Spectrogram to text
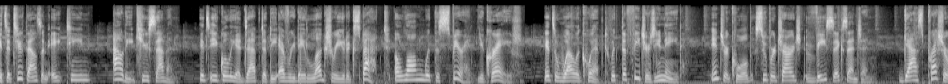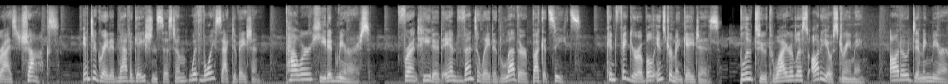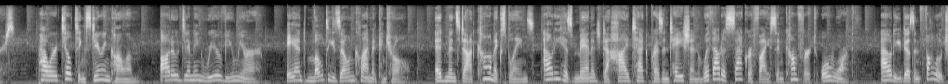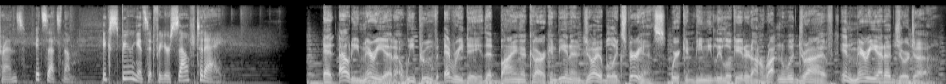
It's a 2018 Audi Q7. It's equally adept at the everyday luxury you'd expect, along with the spirit you crave. It's well equipped with the features you need intercooled, supercharged V6 engine, gas pressurized shocks, integrated navigation system with voice activation, power heated mirrors, front heated and ventilated leather bucket seats, configurable instrument gauges, Bluetooth wireless audio streaming, auto dimming mirrors, power tilting steering column, auto dimming rear view mirror, and multi zone climate control. Edmunds.com explains Audi has managed a high tech presentation without a sacrifice in comfort or warmth. Audi doesn't follow trends, it sets them. Experience it for yourself today. At Audi Marietta, we prove every day that buying a car can be an enjoyable experience. We're conveniently located on Rottenwood Drive in Marietta, Georgia.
